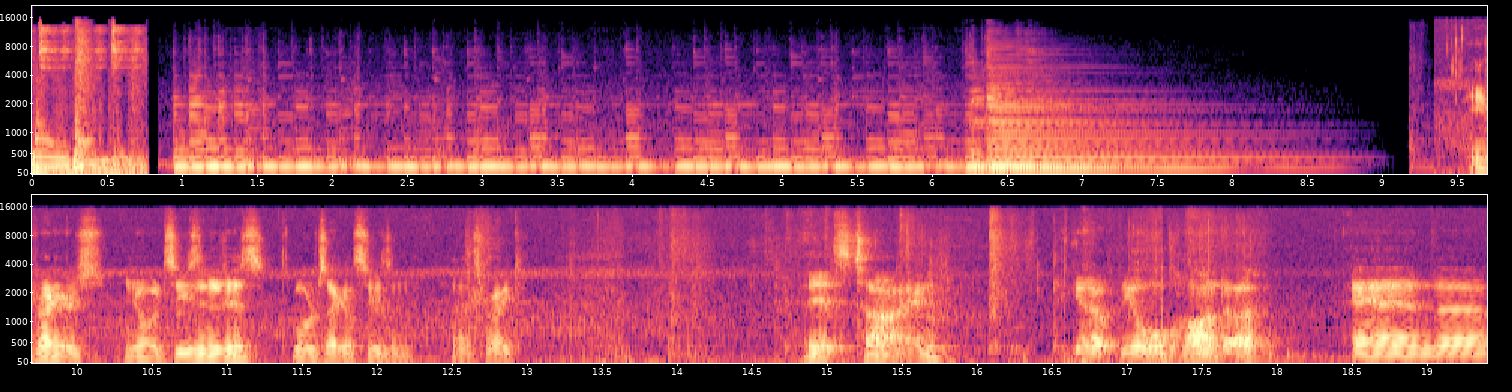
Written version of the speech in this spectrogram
Hey Bringers, you know what season it is? It's motorcycle season. That's right. It's time to get out the old Honda and uh,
